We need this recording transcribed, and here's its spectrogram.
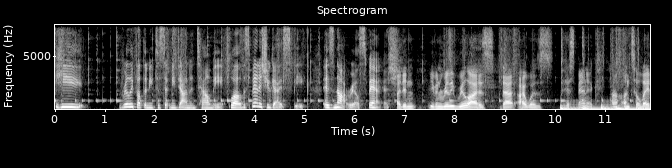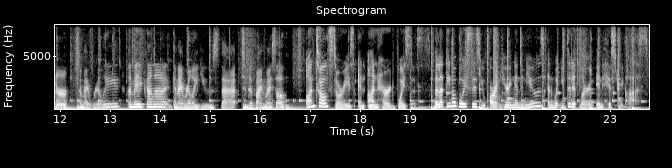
he really felt the need to sit me down and tell me, well, the Spanish you guys speak is not real Spanish. I didn't even really realize that I was Hispanic um, until later. Am I really a Mexicana? Can I really use that to define myself? Untold stories and unheard voices. The Latino voices you aren't hearing in the news and what you didn't learn in history class.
